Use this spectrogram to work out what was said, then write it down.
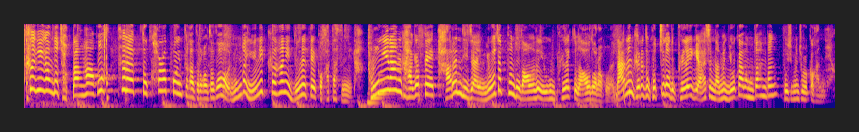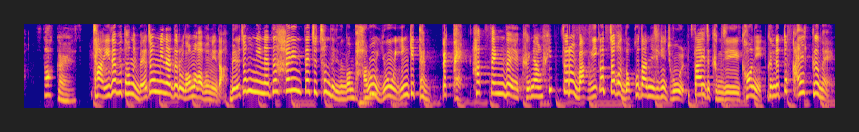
크기감도 적당하고 strap도 컬러 포인트 가 들어가져서 뭔가 unique하니 눈에 띌 것 같았습니다. 동일한 가격대의 다른 디자인 이 제품도 나오는데 이건 black도 나오더라고요. 나는 그래도 곧 죽어도 black이야 하신다면 이 가방도 한번 보시면 좋을 것 같네요. Stalkers. 자 이제부터는 메종미네드로 넘어가 봅니다. 메종미네드 할인 때 추천드리는 건 바로 요 인기템 백팩. 학생들 그냥 휘뚜루 막 이것저것 넣고 다니시기 좋을 사이즈 큼직하니 근데 또 깔끔해.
